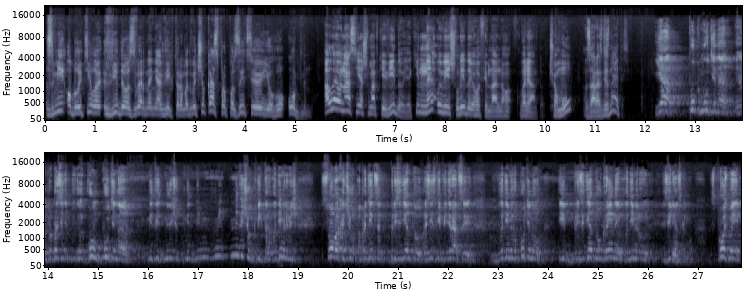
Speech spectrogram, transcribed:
ЗМІ облетіло відеозвернення Віктора Медведчука з пропозицією його обміну. Але у нас є шматки відео, які не увійшли до його фінального варіанту. Чому? Зараз дізнаєтесь. Я пук Мутина, э, простите, кум Медве- Медведчук, Мед- Мед- Медведчук Виктор Владимирович. Снова хочу обратиться к президенту Российской Федерации Владимиру Путину и президенту Украины Владимиру Зеленскому с просьбой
